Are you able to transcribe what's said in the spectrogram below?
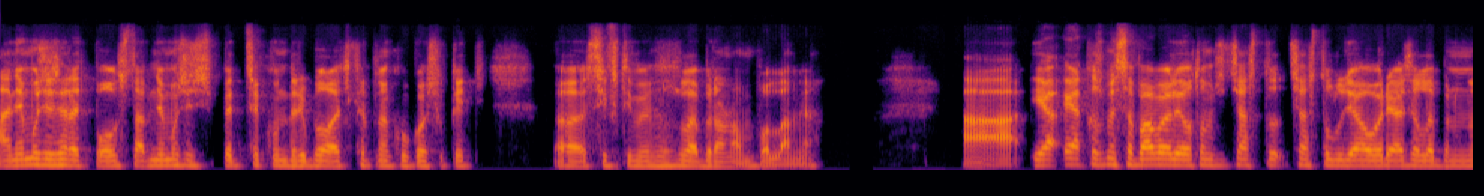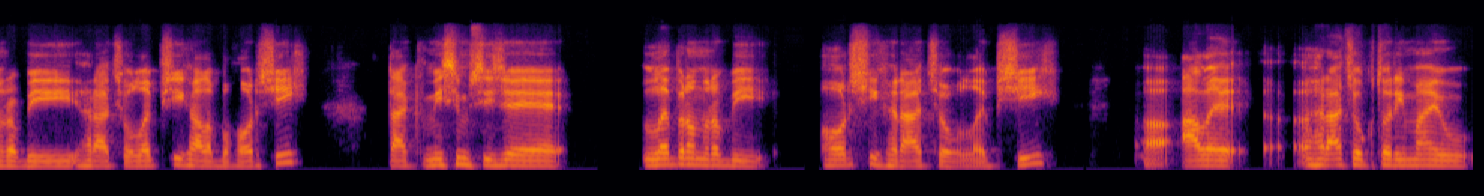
A nemôžeš hrať post-up, nemôžeš 5 sekúnd driblovať krpnom ku košu, keď uh, si v týme s Lebronom, podľa mňa. A ja, ako sme sa bavili o tom, že často, často ľudia hovoria, že Lebron robí hráčov lepších alebo horších, tak myslím si, že Lebron robí horších hráčov lepších, ale hráčov, ktorí majú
